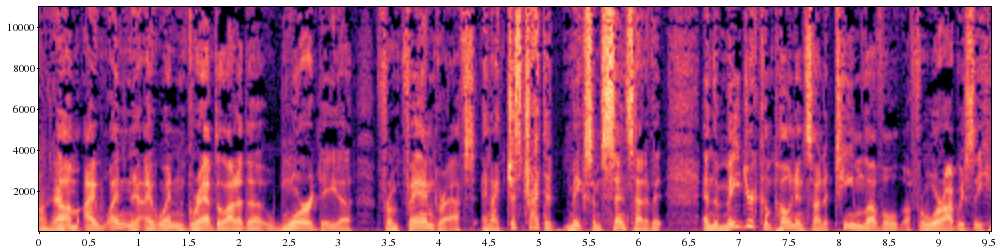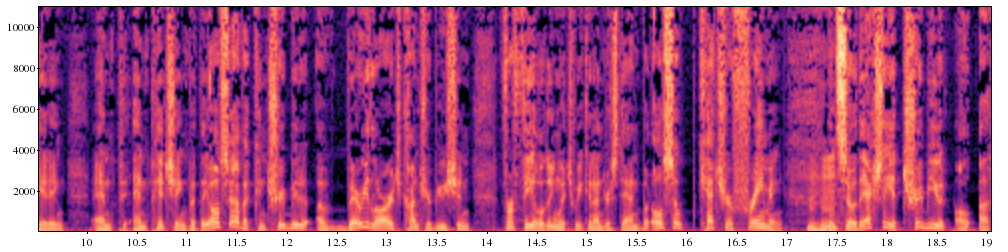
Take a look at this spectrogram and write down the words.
Okay. Um, I went and, I went and grabbed a lot of the war data from Fangraphs, and I just tried to make some sense out of it. And the major components on a team level for war, obviously hitting and and pitching, but they also have a contribute a very large contribution for fielding, which we can understand, but also catcher framing. Mm-hmm. And so they actually attribute a, a,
